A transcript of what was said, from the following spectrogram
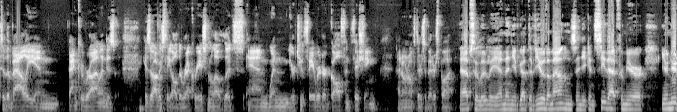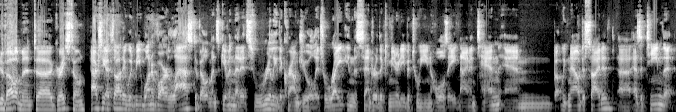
to the valley and Vancouver Island is is obviously all the recreational outlets, and when your two favorite are golf and fishing, I don't know if there's a better spot. Absolutely, and then you've got the view of the mountains, and you can see that from your your new development, uh, Greystone. Actually, I thought it would be one of our last developments, given that it's really the crown jewel. It's right in the center of the community between holes eight, nine, and ten, and but we've now decided uh, as a team that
